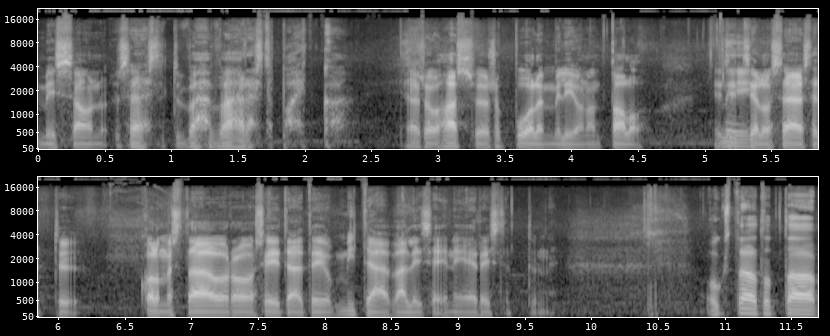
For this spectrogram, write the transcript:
missä on säästetty vähän väärästä paikkaa. Ja se on hassu, jos on puolen miljoonan talo. Ja. Niin. sitten siellä on säästetty 300 euroa siitä, että ei ole mitään väliseiniä eristetty. Niin. Onko tämä, tota,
